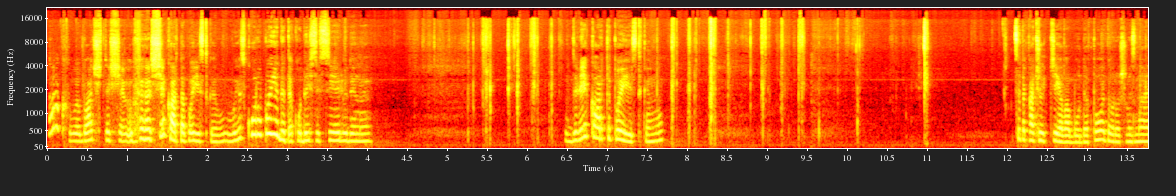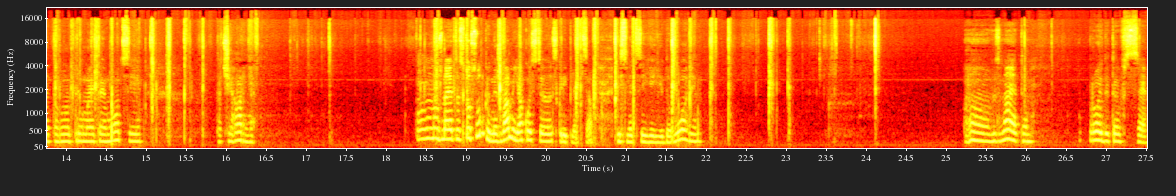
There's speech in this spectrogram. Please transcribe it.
Так, ви бачите, ще, ще карта поїздки. Ви скоро поїдете кудись із цією людиною. Дві карти поїздки. Ну. Це така чуттєва буде подорож, ви знаєте, ви отримаєте емоції. Та чи гарні? Ну, знаєте, стосунки між вами якось е, скріпляться після цієї дороги. Ви знаєте, пройдете все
